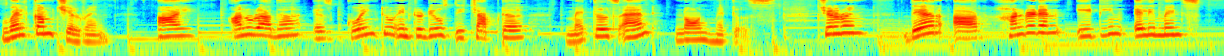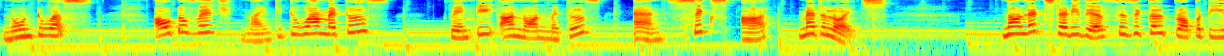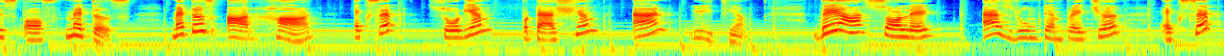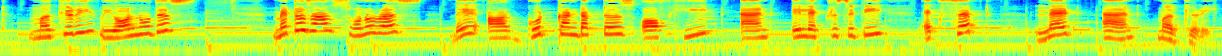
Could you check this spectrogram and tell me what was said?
Welcome, children. I, Anuradha, is going to introduce the chapter Metals and Non Metals. Children, there are 118 elements known to us, out of which 92 are metals, 20 are non metals, and 6 are metalloids. Now, let's study their physical properties of metals. Metals are hard except sodium potassium, and lithium. They are solid as room temperature except mercury, we all know this. Metals are sonorous, they are good conductors of heat and electricity except lead and mercury.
